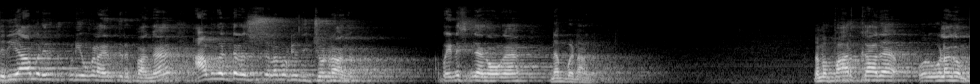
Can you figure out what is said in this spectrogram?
தெரியாமல் இருக்கக்கூடியவங்களாக இருந்திருப்பாங்க. அவங்கள்ட்ட ரசூ செலவர்கள் இது சொல்கிறாங்க அப்போ என்ன செஞ்சாங்க அவங்க? நம்பினாங்க. நம்ம பார்க்காத ஒரு உலகம்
